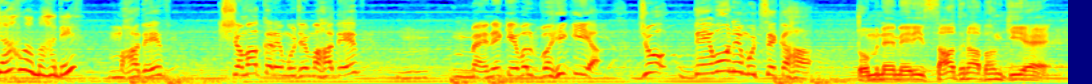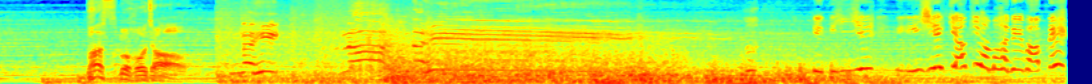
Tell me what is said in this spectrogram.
क्या हुआ महादेव? महादेव क्षमा करे मुझे महादेव। मैंने केवल वही किया जो देवों ने मुझसे कहा। तुमने मेरी साधना भंग की है। भस्म हो जाओ। नहीं ना नहीं। ये ये क्या किया महादेव आपने?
